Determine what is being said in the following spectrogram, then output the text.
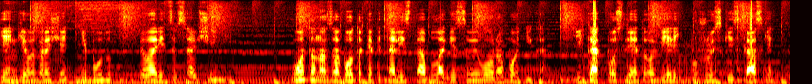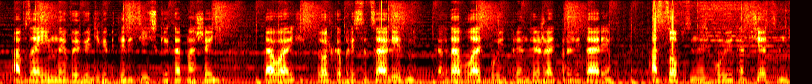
деньги возвращать не будут, говорится в сообщении. Вот она забота капиталиста о благе своего работника. И как после этого верить в буржуйские сказки о взаимной выгоде капиталистических отношений? Товарищ, только при социализме, когда власть будет принадлежать пролетариям, а собственность будет общественной,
